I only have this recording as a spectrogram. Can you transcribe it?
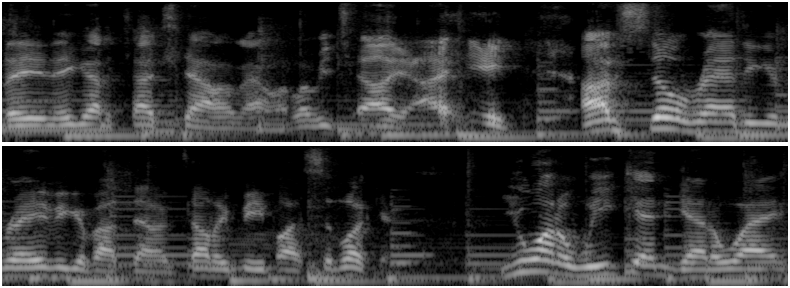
They, they got a touchdown on that one. Let me tell you, I I'm still ranting and raving about that. I'm telling people, I said, look, you want a weekend getaway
